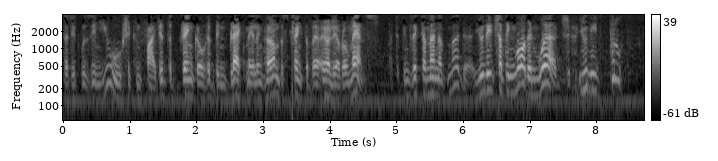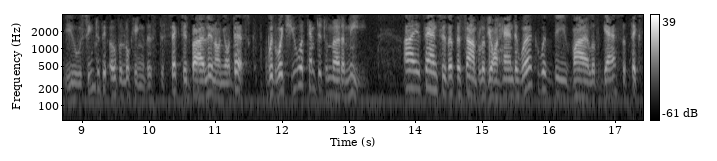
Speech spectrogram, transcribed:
that it was in you she confided that Drenko had been blackmailing her on the strength of their earlier romance. But to convict a man of murder, you need something more than words. You need proof. You seem to be overlooking this dissected violin on your desk, with which you attempted to murder me. I fancy that the sample of your handiwork with the vial of gas affixed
